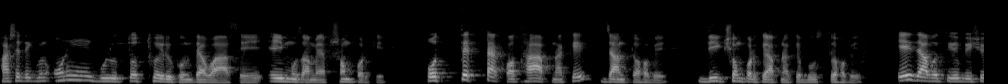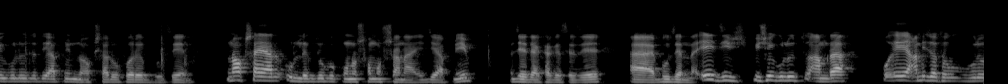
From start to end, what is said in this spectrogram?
ফাঁসে দেখবেন অনেকগুলো তথ্য এরকম দেওয়া আছে এই মোজাম অ্যাপ সম্পর্কে। প্রত্যেকটা কথা আপনাকে জানতে হবে, দিক সম্পর্কে আপনাকে বুঝতে হবে। এই যাবতীয় বিষয়গুলো যদি আপনি নকশার উপরে বুঝেন, নকশায় আর উল্লেখযোগ্য কোনো সমস্যা নাই যে আপনি, যে দেখা গেছে যে বুঝেন না। এই বিষয়গুলো তো আমরা এই আমি যতগুলো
